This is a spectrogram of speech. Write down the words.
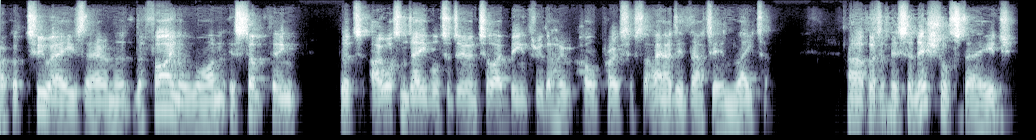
I've got two A's there, and the, the final one is something that I wasn't able to do until I'd been through the whole, whole process. I added that in later. Uh, but at this initial stage,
